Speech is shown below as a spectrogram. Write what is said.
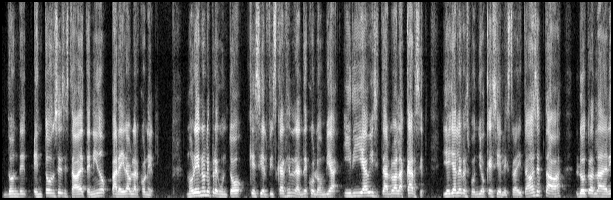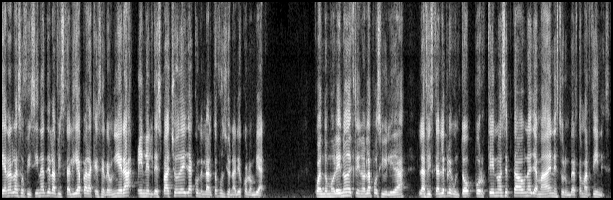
donde entonces estaba detenido para ir a hablar con él. Moreno le preguntó que si el fiscal general de Colombia iría a visitarlo a la cárcel y ella le respondió que si el extraditado aceptaba, lo trasladarían a las oficinas de la fiscalía para que se reuniera en el despacho de ella con el alto funcionario colombiano. Cuando Moreno declinó la posibilidad, la fiscal le preguntó por qué no aceptaba una llamada de Néstor Humberto Martínez.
